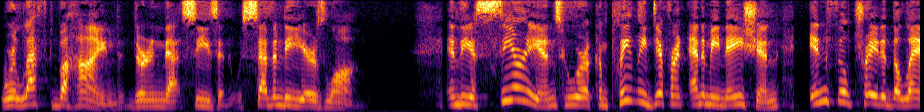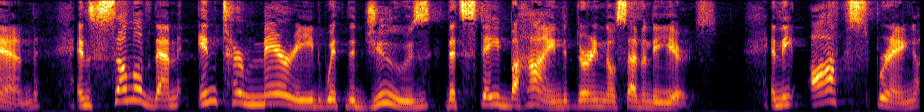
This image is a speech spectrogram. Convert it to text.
were left behind during that season. It was 70 years long. And the Assyrians, who were a completely different enemy nation, infiltrated the land, and some of them intermarried with the Jews that stayed behind during those 70 years. And the offspring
